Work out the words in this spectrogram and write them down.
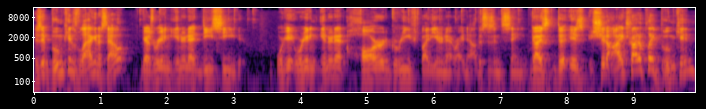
Is it Boomkins lagging us out? Guys, we're getting internet DC'd. We're get, we're getting internet hard griefed by the internet right now. This is insane, guys. Is should I try to play Boomkin?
